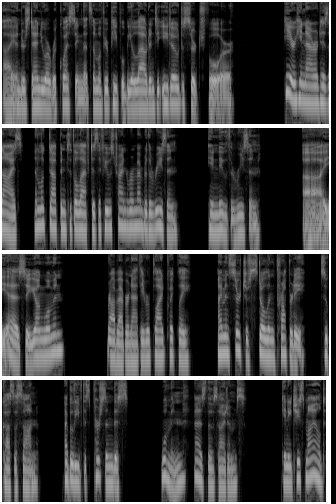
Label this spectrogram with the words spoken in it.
I understand you are requesting that some of your people be allowed into Edo to search for. Here he narrowed his eyes. and looked up and to the left as if he was trying to remember the reason. He knew the reason. Ah, yes, a young woman? Rob Abernathy replied quickly. I'm in search of stolen property, Tsukasa san. I believe this person, this woman, has those items. Kenichi smiled.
